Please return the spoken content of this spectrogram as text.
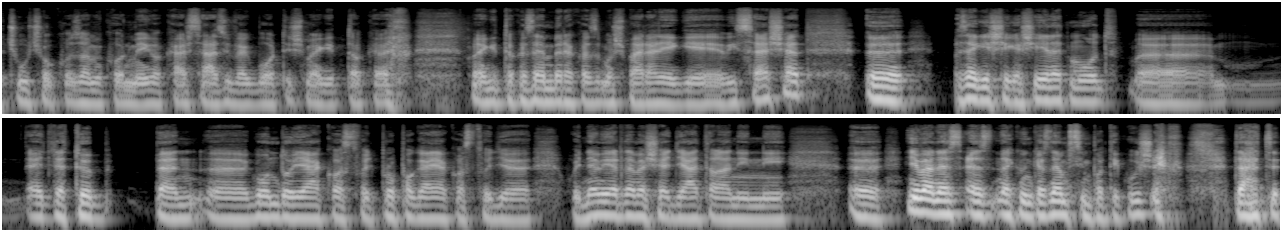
csúcsokhoz, amikor még akár száz üveg bort is megittak, megittak az emberek, az most már eléggé visszaesett. Az egészséges életmód egyre több ben gondolják azt, vagy propagálják azt, hogy, hogy nem érdemes egyáltalán inni. Nyilván ez, ez nekünk ez nem szimpatikus, tehát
